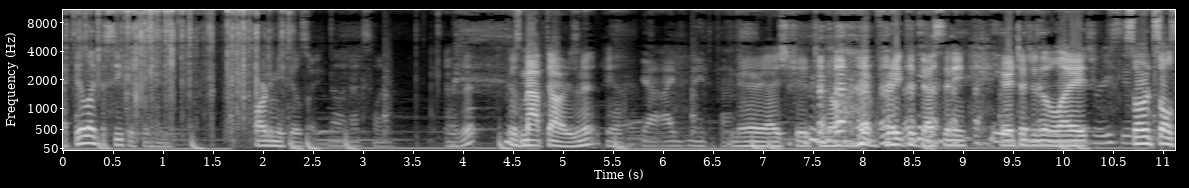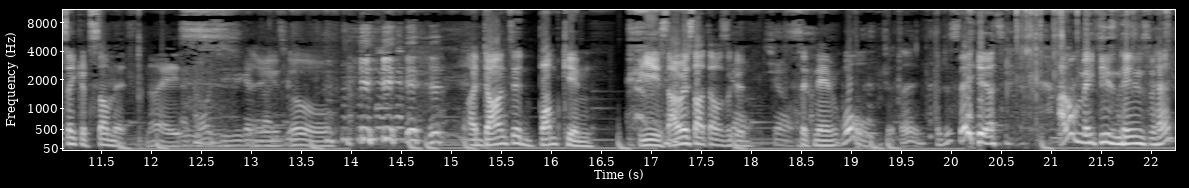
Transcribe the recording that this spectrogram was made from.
I feel like the secret's in here. Part of me feels like. No, next one. Is it? It was mapped out, isn't it? Yeah. Yeah, I made the pack. Mary, I Jade, you know, Break the Destiny, Heritage of the Light, Sword Soul Sacred Summit. Nice. you, you're There you go. A Daunted Bumpkin Beast. I always thought that was a Yo, good chill. sick name. Whoa, I just say yes. I don't make these names, man.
